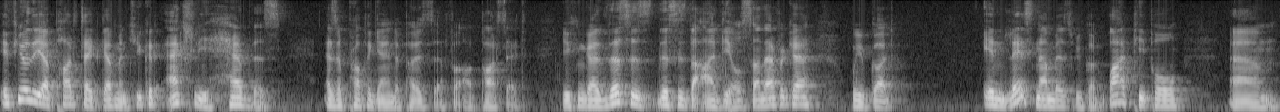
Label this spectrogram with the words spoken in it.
if you're the apartheid government, you could actually have this as a propaganda poster for apartheid. You can go, this is this is the ideal South Africa. We've got in less numbers, we've got white people, um,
